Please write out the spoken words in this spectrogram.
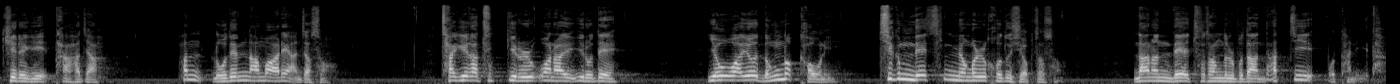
기력이 다하자 한 로뎀 나무 아래 앉아서 자기가 죽기를 원하여 이르되 여호와여 넉넉하오니 지금 내 생명을 거두시옵소서 나는 내 조상들보다 낫지 못하니이다.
